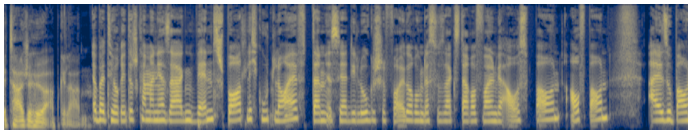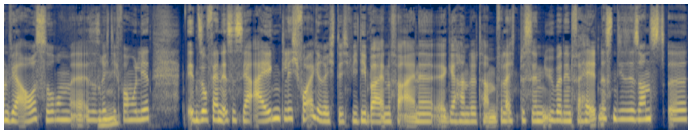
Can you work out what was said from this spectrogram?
Etage höher abgeladen. Aber theoretisch kann man ja sagen, wenn es sportlich gut läuft, dann ist ja die logische Folgerung, dass du sagst, darauf wollen wir ausbauen, aufbauen. Also bauen wir aus, so rum äh, ist es mhm. richtig formuliert. Insofern ist es ja eigentlich folgerichtig, wie die beiden Vereine äh, gehandelt haben. Vielleicht ein bisschen über den Verhältnissen, die sie sonst äh,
